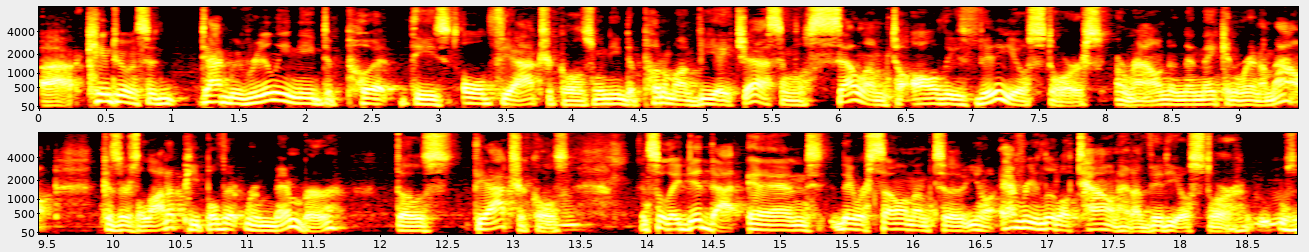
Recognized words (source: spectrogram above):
uh, came to him and said, Dad, we really need to put these old theatricals, we need to put them on VHS and we'll sell them to all these video stores around and then they can rent them out. Because there's a lot of people that remember those theatricals. And so they did that and they were selling them to, you know, every little town had a video store. It was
